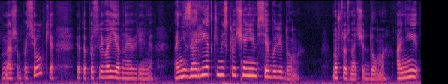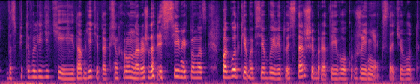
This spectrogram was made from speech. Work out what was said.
в нашем поселке, это послевоенное время, они за редким исключением все были дома. Ну что значит дома? Они воспитывали детей, и там дети так синхронно рождались в семьях. У нас погодки мы все были, то есть старший брат и его окружение, кстати, вот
